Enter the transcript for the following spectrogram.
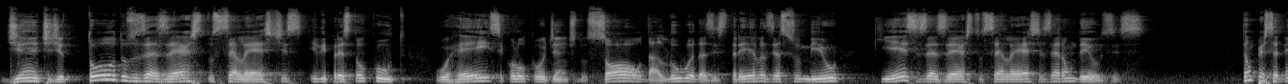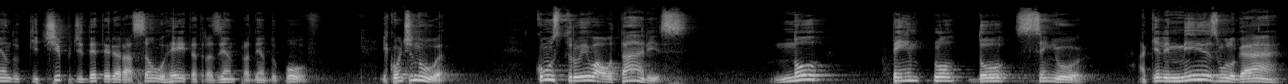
diante de todos os exércitos celestes e lhe prestou culto. o rei se colocou diante do sol, da lua, das estrelas e assumiu que esses exércitos celestes eram deuses. Estão percebendo que tipo de deterioração o rei está trazendo para dentro do povo? E continua: construiu altares no templo do Senhor, aquele mesmo lugar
